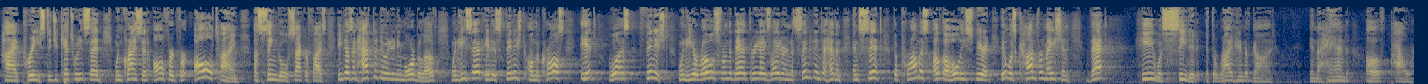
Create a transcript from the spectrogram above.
high priest. Did you catch what it said when Christ had offered for all time a single sacrifice? He doesn't have to do it anymore, beloved. When he said it is finished on the cross, it was finished when he arose from the dead three days later and ascended into heaven and sent the promise of the Holy Spirit. It was confirmation that he was seated at the right hand of God in the hand of power.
